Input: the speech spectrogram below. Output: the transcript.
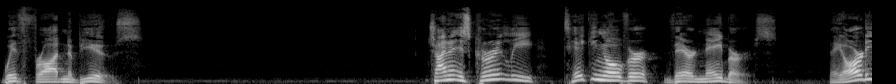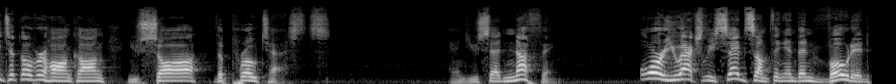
with fraud and abuse. China is currently taking over their neighbors. They already took over Hong Kong. You saw the protests. And you said nothing. Or you actually said something and then voted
